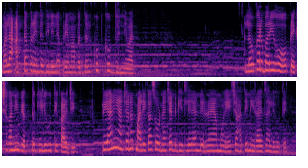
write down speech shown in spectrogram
मला आत्तापर्यंत दिलेल्या प्रेमाबद्दल खूप खूप धन्यवाद. लवकर बरी हो प्रेक्षकांनी व्यक्त केली होती काळजी. प्रियाने अचानक मालिका सोडण्याच्या घेतलेल्या निर्णयामुळे चाहते निराश झाले होते.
